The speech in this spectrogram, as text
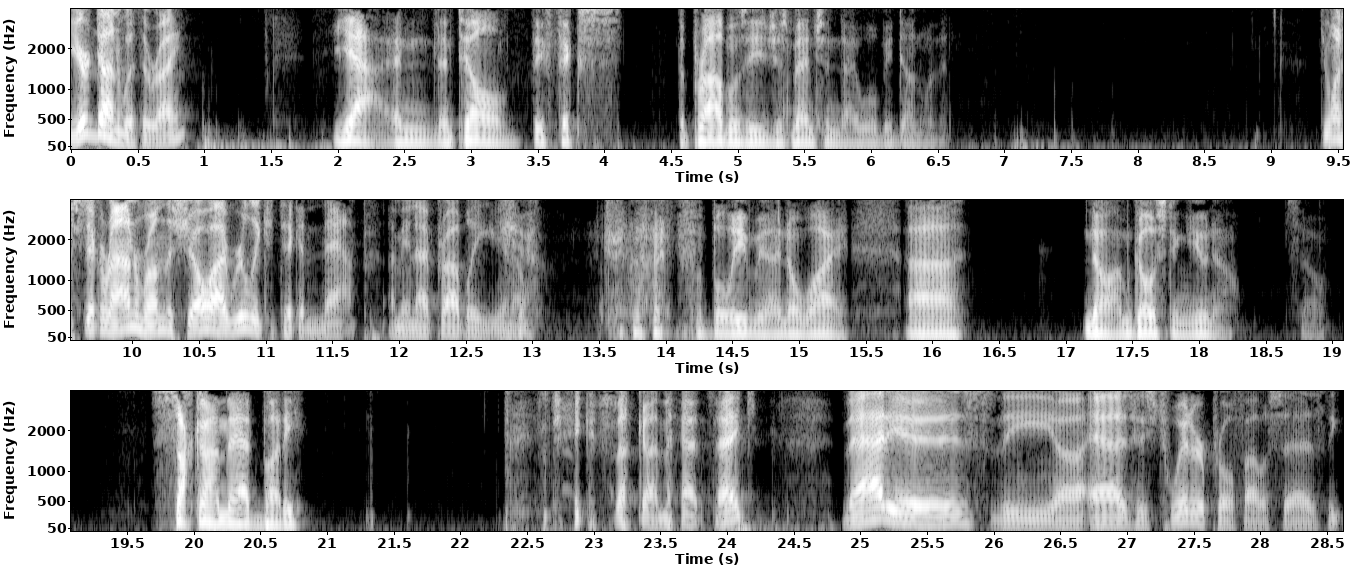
You're done with it, right? Yeah, and until they fix the problems that you just mentioned, I will be done with it. Do you want to stick around and run the show? I really could take a nap. I mean, I probably, you know. Believe me, I know why. Uh, no, I'm ghosting you now. So Suck on that, buddy. Take a suck on that. Thank you. That is the, uh, as his Twitter profile says, the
